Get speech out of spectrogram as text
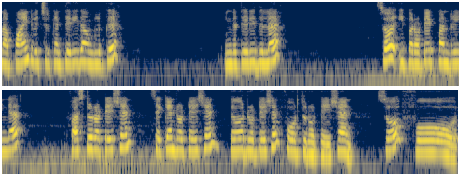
நான் பாயிண்ட் வச்சிருக்கேன். தெரியுதா உங்களுக்கு? இங்கே தெரியுதுல்ல? ஸோ இப்போ ரொட்டேட் பண்ணுறீங்க first rotation second rotation third rotation fourth rotation so four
